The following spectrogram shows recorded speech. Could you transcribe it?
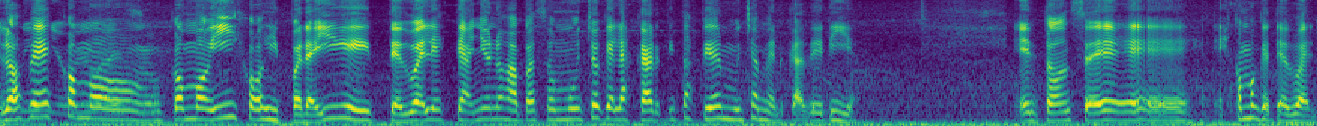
los ves como, como hijos y por ahí te duele. Este año nos ha pasado mucho que las cartitas piden mucha mercadería. Entonces es como que te duele.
